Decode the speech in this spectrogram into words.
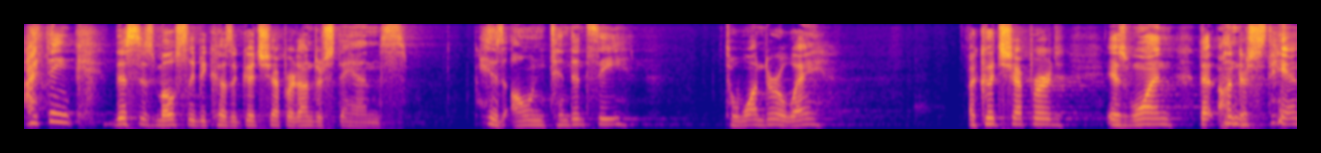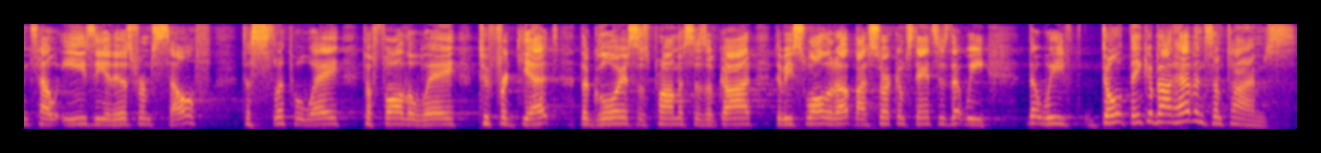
I think this is mostly because a good shepherd understands his own tendency to wander away. A good shepherd is one that understands how easy it is for himself to slip away, to fall away, to forget the glorious promises of God, to be swallowed up by circumstances that we, that we don't think about heaven sometimes.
